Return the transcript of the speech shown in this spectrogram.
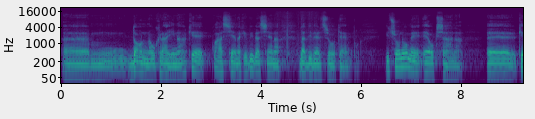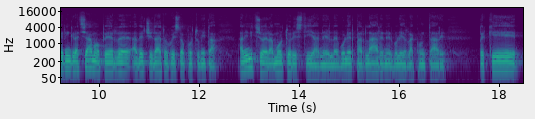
ehm, donna ucraina che è qua a Siena, che vive a Siena da diverso tempo. Il suo nome è Oksana, eh, che ringraziamo per averci dato questa opportunità. All'inizio era molto restia nel voler parlare, nel voler raccontare, perché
